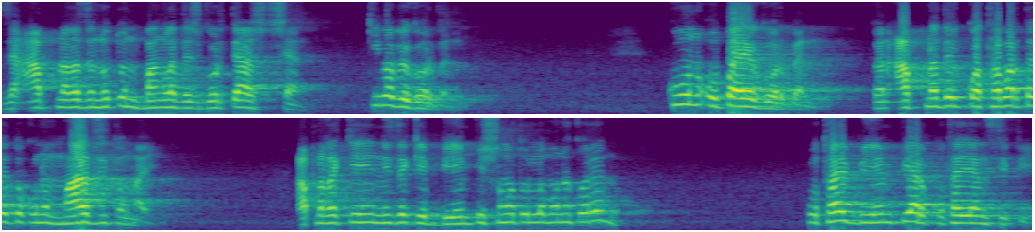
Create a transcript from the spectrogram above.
যে আপনারা যে নতুন বাংলাদেশ গড়তে আসছেন, কীভাবে গড়বেন? কোন উপায়ে গড়বেন? কারণ আপনাদের কথাবার্তায় তো কোনো মার্জিত নাই। আপনারা কি নিজেকে বিএনপি সমতুল্য মনে করেন? কোথায় বিএনপি আর কোথায় এনসিপি?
